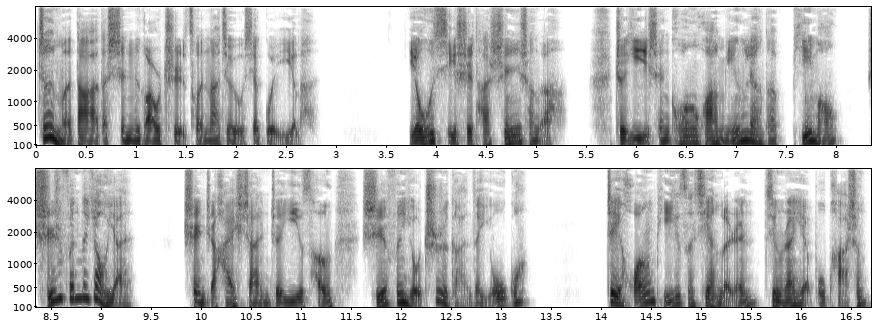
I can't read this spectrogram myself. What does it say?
这么大的身高尺寸，那就有些诡异了。尤其是他身上啊，这一身光滑明亮的皮毛，十分的耀眼，甚至还闪着一层十分有质感的油光。这黄皮子见了人，竟然也不怕生，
